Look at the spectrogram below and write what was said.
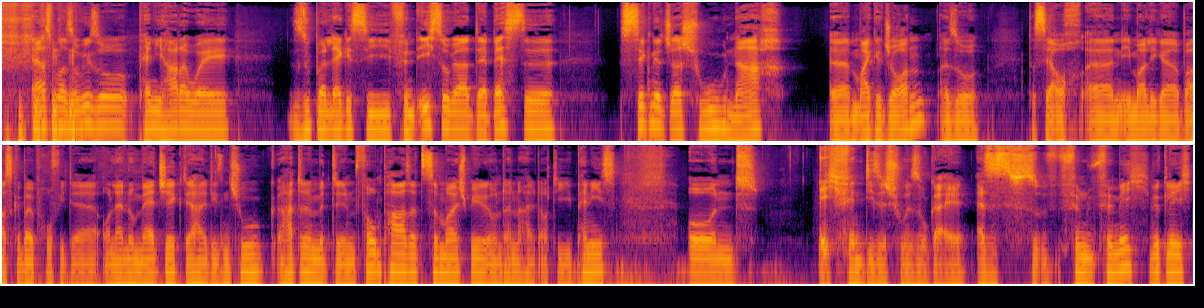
Erstmal sowieso Penny Hardaway Super Legacy, finde ich sogar der beste Signature-Schuh nach äh, Michael Jordan. Also, das ist ja auch äh, ein ehemaliger Basketballprofi der Orlando Magic, der halt diesen Schuh hatte mit dem Foam Parsets zum Beispiel und dann halt auch die Pennies. Und ich finde diese Schuhe so geil. Es ist für, für mich wirklich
